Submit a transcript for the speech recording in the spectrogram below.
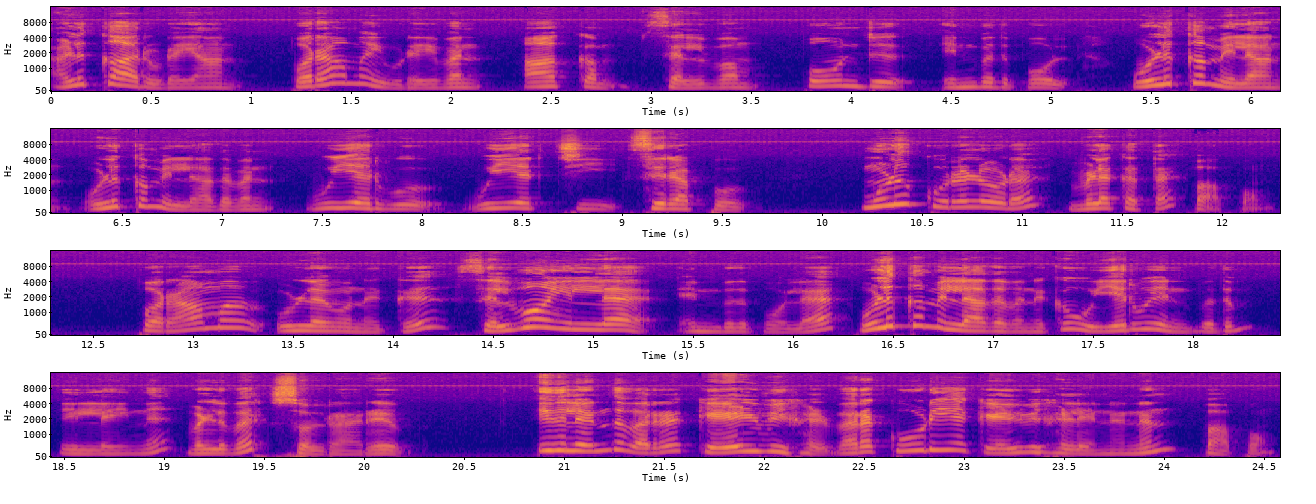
அழுக்காருடையான் பொறாமை உடையவன் ஆக்கம் செல்வம் போன்று என்பது போல். ஒழுக்கமிலான் ஒழுக்கமில்லாதவன் உயர்வு உயர்ச்சி சிறப்பு. முழு குறளோட விளக்கத்தை பார்ப்போம். பொறாம உள்ளவனுக்கு செல்வம் இல்லை என்பது போல ஒழுக்கம் இல்லாதவனுக்கு உயர்வு என்பதும் இல்லைன்னு வள்ளுவர் சொல்றாரு. இதுல இருந்து வர்ற கேள்விகள் வரக்கூடிய கேள்விகள் என்னன்னு பார்ப்போம்.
